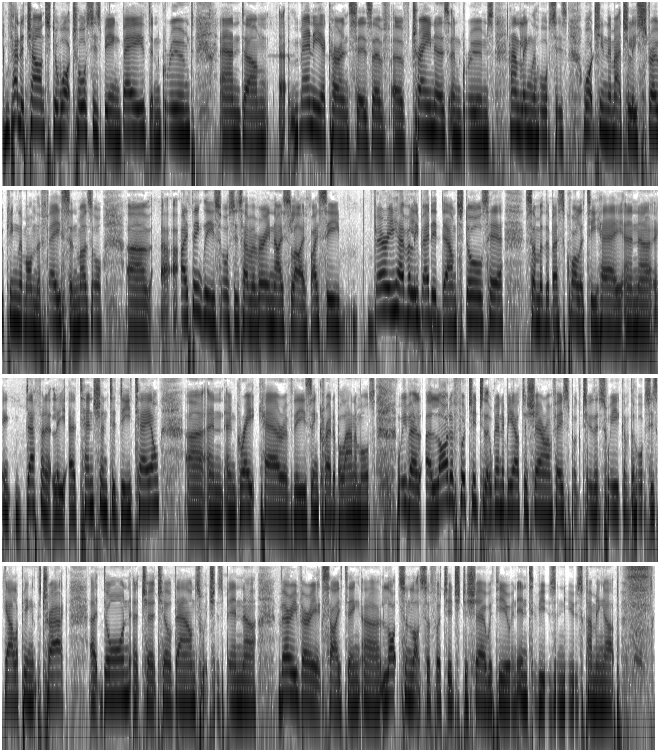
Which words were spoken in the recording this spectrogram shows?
We've had a chance to watch horses being bathed and groomed, and um, uh, many occurrences of, of trainers and grooms handling the horses, watching them actually stroking them on the face and muzzle. Uh, I I think these horses have a very nice life. I see very heavily bedded down stalls here, some of the best quality hay, and uh, definitely attention to detail uh, and, and great care of these incredible animals. We've a, a lot of footage that we're going to be able to share on Facebook too this week of the horses galloping at the track at dawn at Churchill Downs, which has been uh, very, very exciting. Uh, lots and lots of footage to share with you and interviews and news coming up.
